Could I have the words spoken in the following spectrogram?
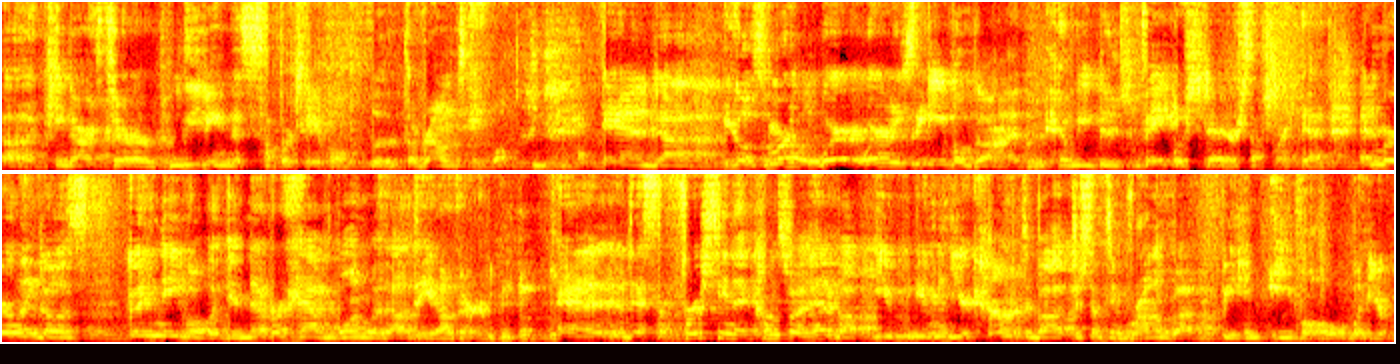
uh, King Arthur leaving the supper table, the, the round table, and uh, he goes, "Merlin, where where is the evil gone? Have we vanquished it, or something like that?" And Merlin goes, "Good and evil, you never have one without the other." and that's the first thing that comes to my head about you. Even your comment about there's something wrong about being evil when you're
